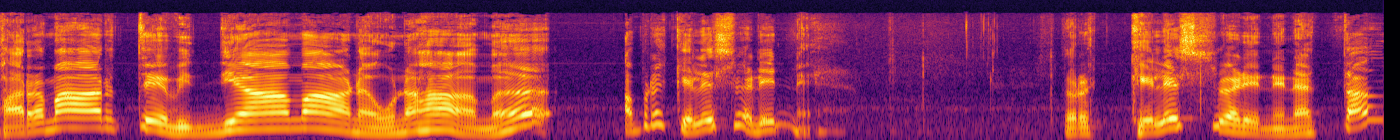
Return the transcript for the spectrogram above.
පරමාර්ථය විද්‍යාමාන වුණාම අපිට කෙලෙස් වැඩෙන්නේ නැහැ. ඒතර කෙලෙස් වැඩෙන්නේ නැත්තම්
